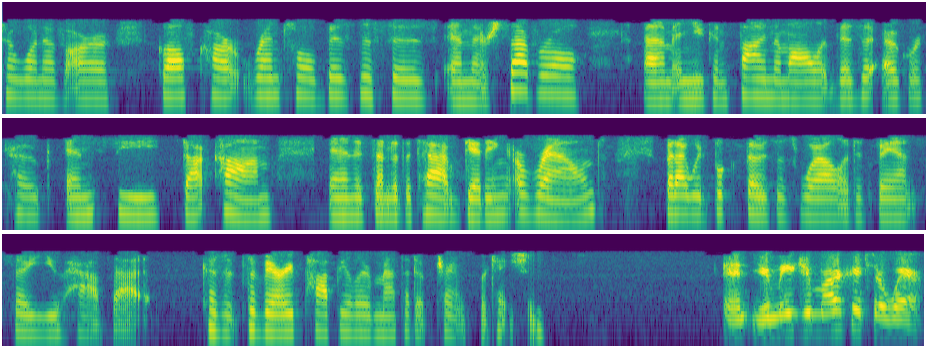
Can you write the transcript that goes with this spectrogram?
to one of our golf cart rental businesses, and there's several, um, and you can find them all at visitocracokenc.com, and it's under the tab Getting Around. But I would book those as well in advance so you have that because it's a very popular method of transportation. And your major markets are where?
